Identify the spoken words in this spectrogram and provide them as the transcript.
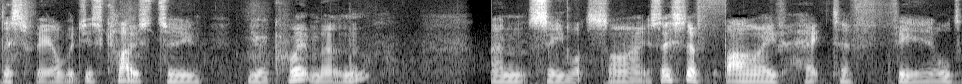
this field, which is close to your equipment, and see what size. This is a 5 hectare field.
